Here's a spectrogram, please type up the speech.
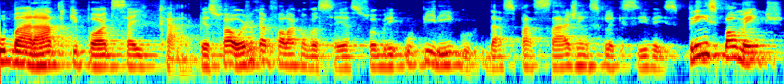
O barato que pode sair caro. Pessoal, hoje eu quero falar com você sobre o perigo das passagens flexíveis, principalmente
